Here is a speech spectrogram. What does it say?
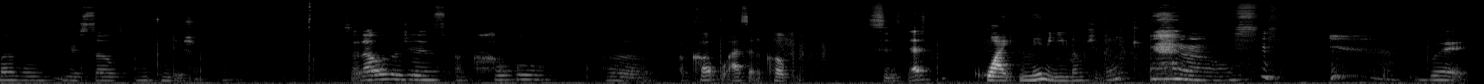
loving yourself unconditionally. So those are just a couple of a couple. I said a couple, since that's quite many, don't you think? but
